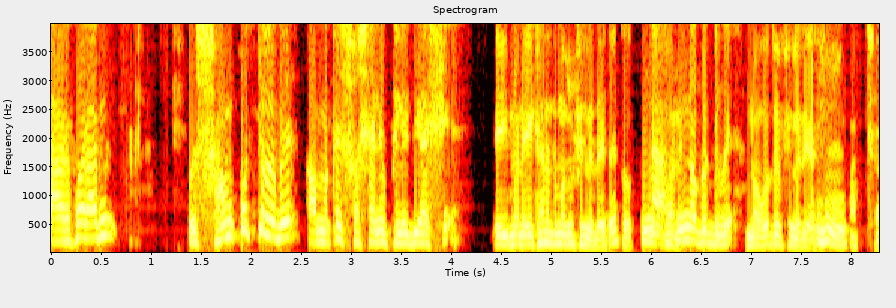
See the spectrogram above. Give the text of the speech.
তারপর আমি ওই সম্পত্তি লোভে আমাকে শ্মশানে ফেলে দিয়ে আসে। এই মানে এখানে তোমাকে ফেলে দেয় তাই তো? না ওখানে? নগদ দেবে নগদে ফেলে দেয় হুম। আচ্ছা।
